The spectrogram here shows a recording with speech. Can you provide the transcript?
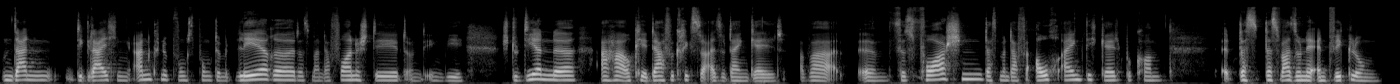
Und dann die gleichen Anknüpfungspunkte mit Lehre, dass man da vorne steht und irgendwie Studierende, aha, okay, dafür kriegst du also dein Geld. Aber ähm, fürs Forschen, dass man dafür auch eigentlich Geld bekommt, äh, das, das war so eine Entwicklung,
